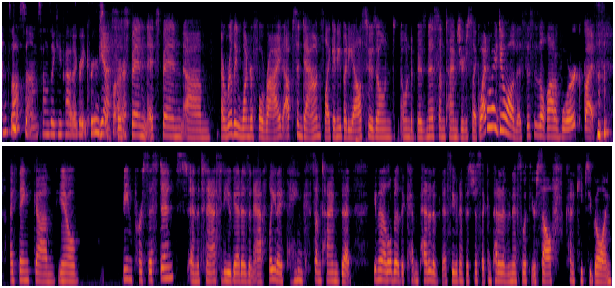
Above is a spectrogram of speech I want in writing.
That's awesome. Sounds like you've had a great career yes, so far. it's been it's been um, a really wonderful ride, ups and downs, like anybody else who's owned owned a business. Sometimes you're just like, why do I do all this? This is a lot of work, but I think um, you know, being persistent and the tenacity you get as an athlete, I think sometimes that even a little bit of the competitiveness, even if it's just a competitiveness with yourself, kind of keeps you going.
